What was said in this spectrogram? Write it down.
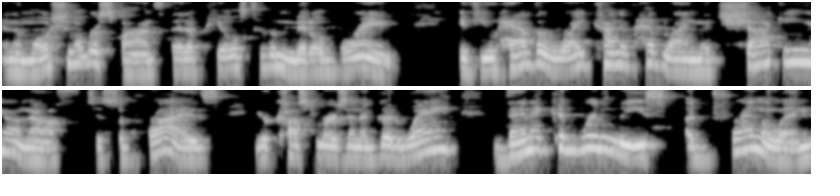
an emotional response that appeals to the middle brain if you have the right kind of headline that's shocking enough to surprise your customers in a good way, then it could release adrenaline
